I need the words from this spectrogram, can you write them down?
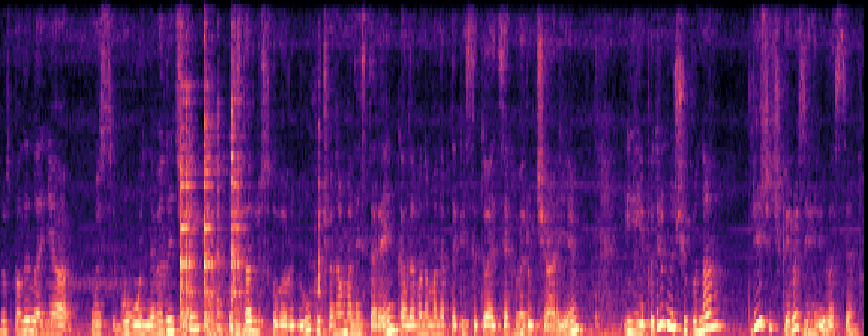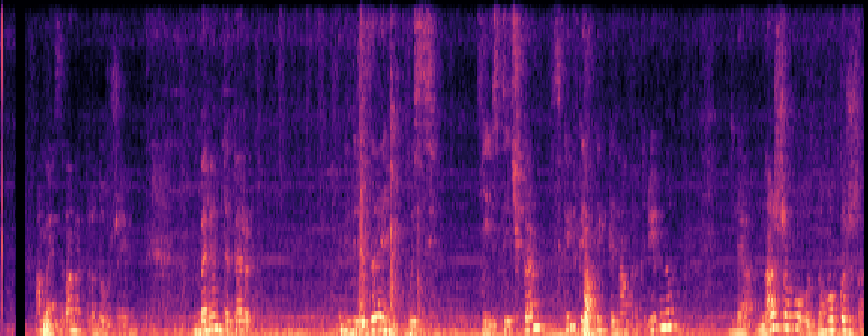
Розпалила я ось вогонь невеличкий, ставлю сковороду, хоч вона в мене старенька, але вона мене в таких ситуаціях виручає. І потрібно, щоб вона трішечки розігрілася. А ми з вами продовжуємо. Беремо тепер, відрізаємо ось тістечка, скільки, скільки нам потрібно для нашого одного коржа.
